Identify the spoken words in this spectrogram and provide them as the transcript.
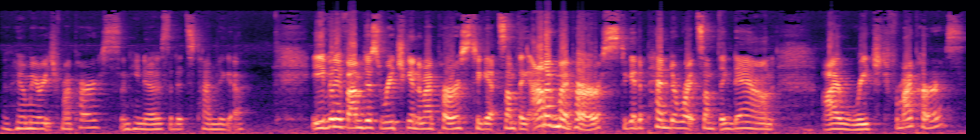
and he'll me reach for my purse, and he knows that it's time to go. Even if I'm just reaching into my purse to get something out of my purse, to get a pen to write something down, I reached for my purse,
